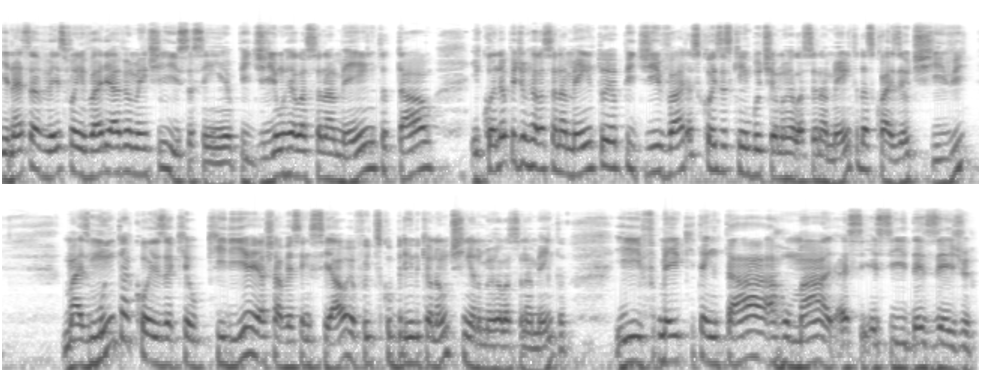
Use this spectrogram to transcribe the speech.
E nessa vez foi invariavelmente isso, assim, eu pedi um relacionamento tal, e quando eu pedi um relacionamento, eu pedi várias coisas que embutiam no relacionamento, das quais eu tive, mas muita coisa que eu queria e achava essencial, eu fui descobrindo que eu não tinha no meu relacionamento. E meio que tentar arrumar esse, esse desejo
